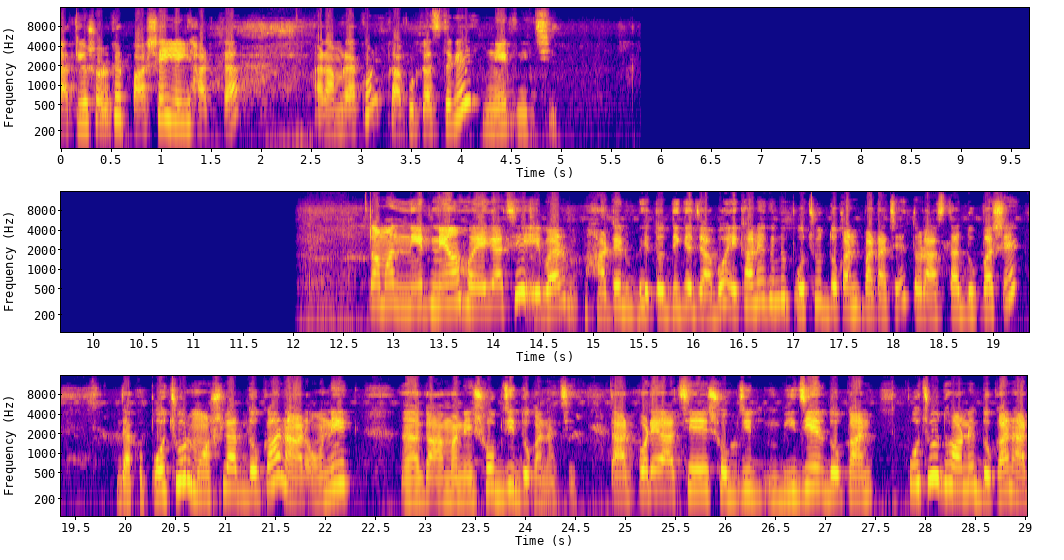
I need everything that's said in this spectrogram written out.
জাতীয় সড়কের পাশেই এই হাটটা। আর আমরা এখন কাকুর কাছ থেকে নেট নিচ্ছি। তো আমার নেট নেওয়া হয়ে গেছে। এবার হাটের ভেতর দিকে যাব। এখানে কিন্তু প্রচুর দোকানপাট আছে। তো রাস্তার দুপাশে দেখো, প্রচুর মশলার দোকান আর অনেক মানে সবজির দোকান আছে। তারপরে আছে সবজির বীজের দোকান। প্রচুর ধরনের দোকান আর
